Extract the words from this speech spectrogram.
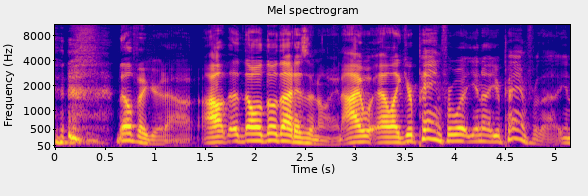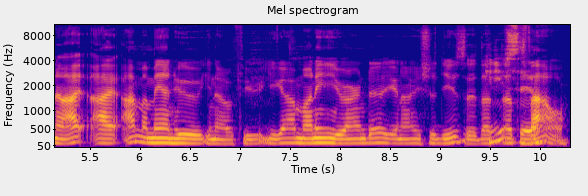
they'll figure it out. I'll, although that is annoying. I I- like you're paying for what you know. You're paying for that. You know, I I I'm a man who you know if you you got money, you earned it. You know, you should use it. That, that's sue? foul.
